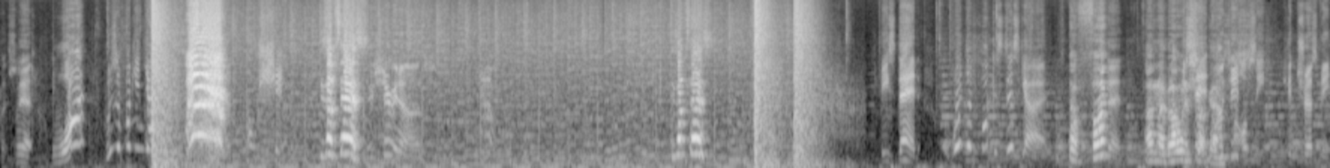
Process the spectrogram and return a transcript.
That's literally it. What? Who's the fucking guy? Ah! Oh shit! He's upstairs! Who's shooting at us? He's upstairs! He's dead. Who the fuck is this guy? What the fuck? Then I don't know, but I want a he's dead. shotgun. I'm Ballsy. You can trust me.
